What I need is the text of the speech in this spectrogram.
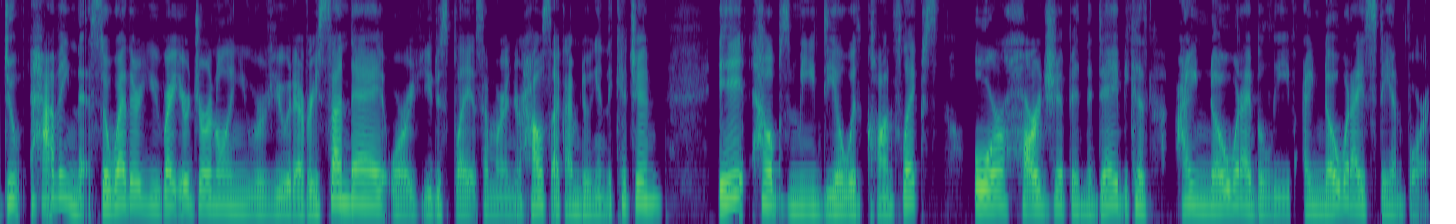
do having this, so whether you write your journal and you review it every Sunday or you display it somewhere in your house, like I'm doing in the kitchen, it helps me deal with conflicts or hardship in the day because I know what I believe, I know what I stand for,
